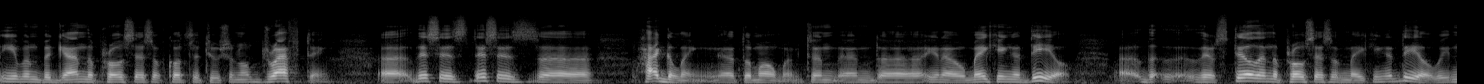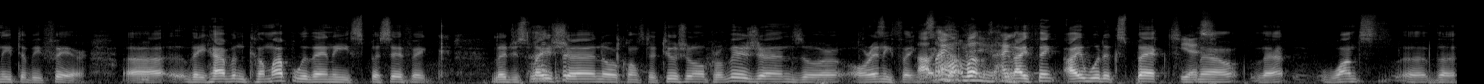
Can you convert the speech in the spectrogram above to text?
even begun the process of constitutional drafting. Uh, this is this is. Uh, haggling at the moment and, and uh, you know, making a deal. Uh, the, they're still in the process of making a deal. We need to be fair. They haven't come up with any specific legislation or constitutional provisions or, or anything Uh, like well, And And I think I would expect Yes. now that once uh, the,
